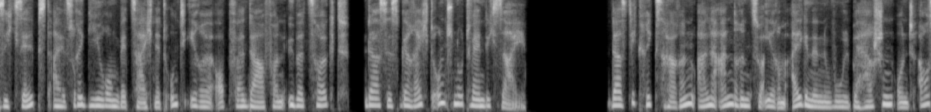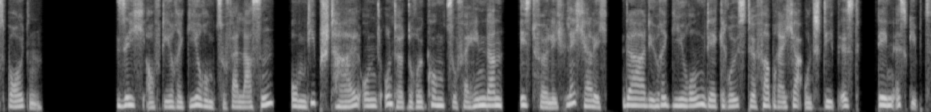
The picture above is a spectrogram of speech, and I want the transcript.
sich selbst als Regierung bezeichnet und ihre Opfer davon überzeugt, dass es gerecht und notwendig sei. Dass die Kriegsherren alle anderen zu ihrem eigenen Wohl beherrschen und ausbeuten. Sich auf die Regierung zu verlassen, um Diebstahl und Unterdrückung zu verhindern, ist völlig lächerlich, da die Regierung der größte Verbrecher und Dieb ist, den es gibt.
